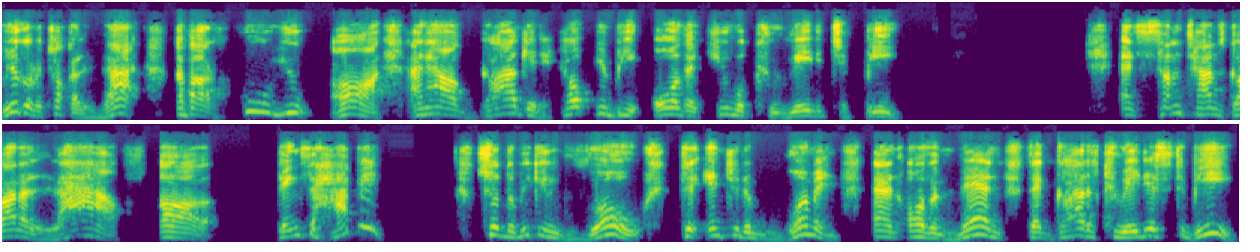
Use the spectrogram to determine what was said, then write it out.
we're going to talk a lot about who you are and how God can help you be all that you were created to be. And sometimes God allow uh, things to happen so that we can grow to into the woman and all the men that God has created us to be.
